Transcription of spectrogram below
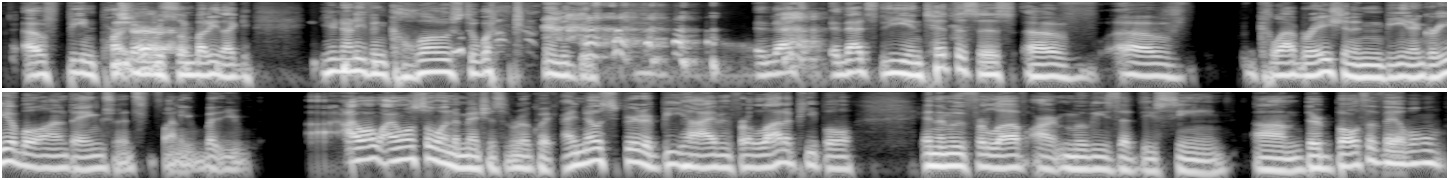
of being partnered Sure. with somebody like you're not even close to what I'm trying to do. and that's and that's the antithesis of of collaboration and being agreeable on things. It's funny, but you, I, I also want to mention something real quick. I know Spirit of Beehive, and for a lot of people in the mood for love, aren't movies that they've seen. Um, they're both available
